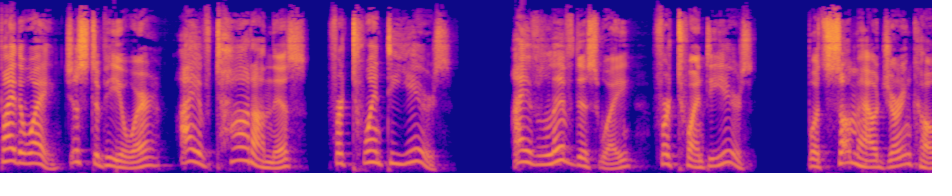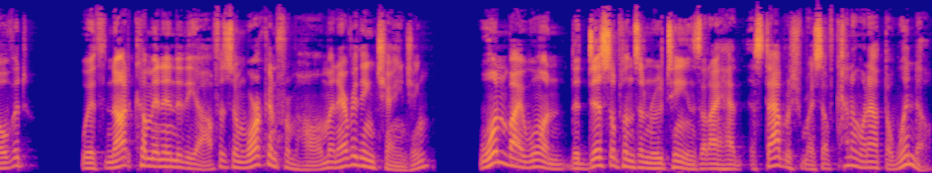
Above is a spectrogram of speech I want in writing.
By the way, just to be aware, I have taught on this for 20 years. I have lived this way for 20 years. But somehow during COVID, with not coming into the office and working from home and everything changing, one by one, the disciplines and routines that I had established for myself kind of went out the window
